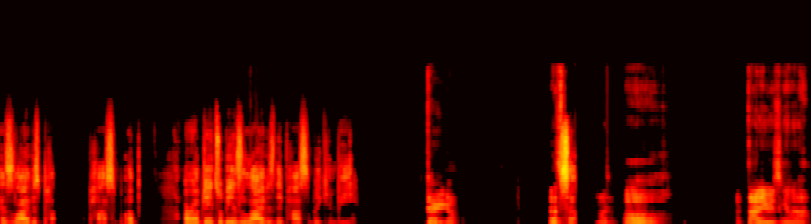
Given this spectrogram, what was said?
as live as po- possible. Up, our updates will be as live as they possibly can be. there you go. That's So my oh. I thought he was gonna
